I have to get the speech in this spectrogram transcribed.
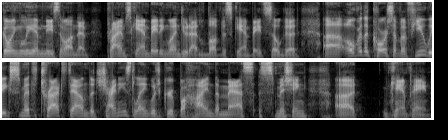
Going Liam Neeson on them. Prime scam baiting one, dude. I'd love to scam bait so good. Uh, over the course of a few weeks, Smith tracked down the Chinese language group behind the mass smishing uh, campaign,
